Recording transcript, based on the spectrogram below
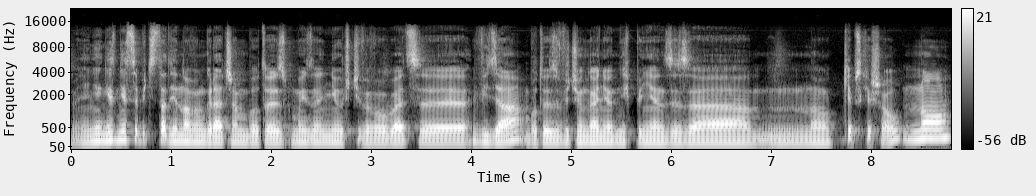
Nie, nie, nie chcę być stadionowym graczem, bo to jest moim zdaniem nieuczciwe wobec e, widza, bo to jest wyciąganie od nich pieniędzy za mm, no kiepskie show. No,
